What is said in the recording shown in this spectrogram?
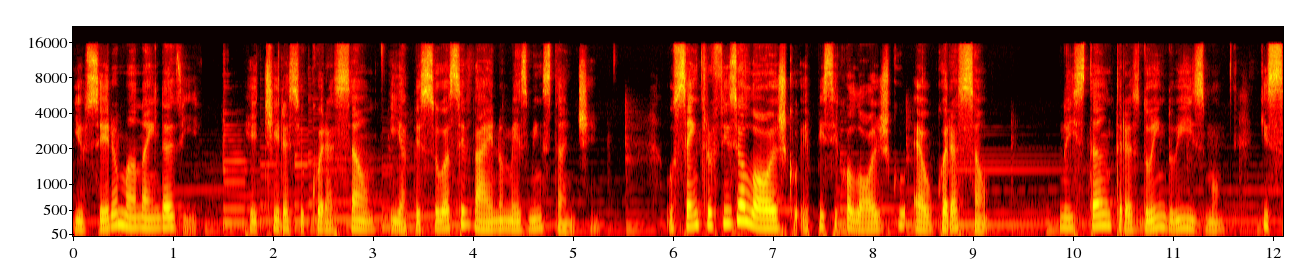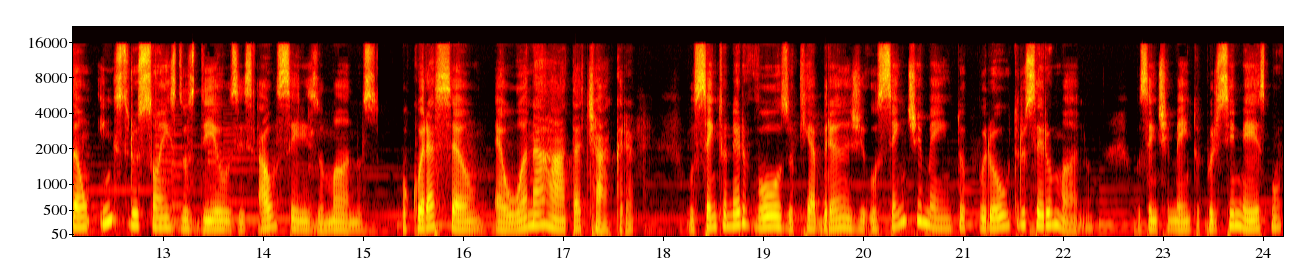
e o ser humano ainda vive. Retira-se o coração e a pessoa se vai no mesmo instante. O centro fisiológico e psicológico é o coração. Nos tantras do hinduísmo, que são instruções dos deuses aos seres humanos, o coração é o Anahata Chakra, o centro nervoso que abrange o sentimento por outro ser humano, o sentimento por si mesmo,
